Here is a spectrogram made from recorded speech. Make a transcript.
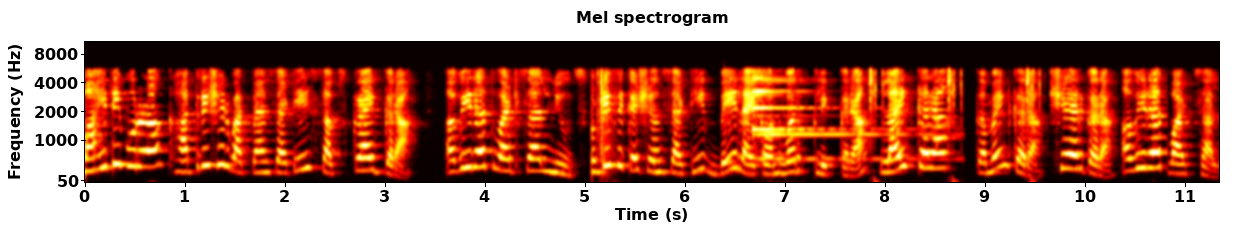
माहितीपूर्ण खात्रीशीर बातम्यांसाठी सबस्क्राईब करा. अविरत वाटचाल न्यूज नोटिफिकेशनसाठी बेल आयकॉनवर क्लिक करा. लाईक करा कमेंट करा शेअर करा. अविरत वाटचाल.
